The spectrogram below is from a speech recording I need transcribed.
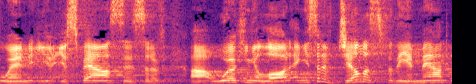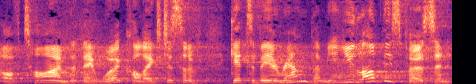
when you, your spouse is sort of uh, working a lot and you're sort of jealous for the amount of time that their work colleagues just sort of get to be around them. You, you love this person,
